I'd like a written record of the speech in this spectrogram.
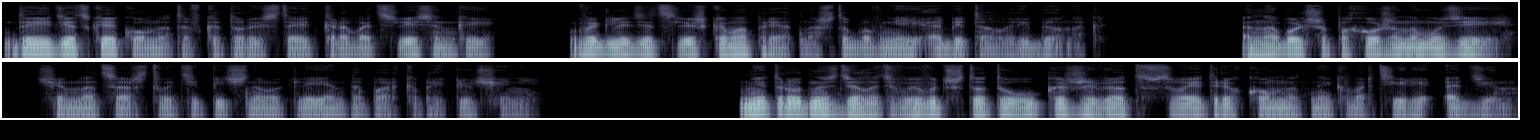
Да и детская комната, в которой стоит кровать с лесенкой, выглядит слишком опрятно, чтобы в ней обитал ребенок. Она больше похожа на музей, чем на царство типичного клиента парка приключений. Нетрудно сделать вывод, что Туука живет в своей трехкомнатной квартире один.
